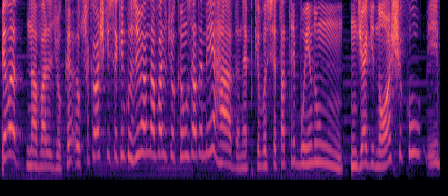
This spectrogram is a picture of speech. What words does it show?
Pela navalha de Ockham, eu- só que eu acho que isso aqui, inclusive, é uma navalha de Ockham usada meio errada, né? Porque você tá atribuindo um, um diagnóstico e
